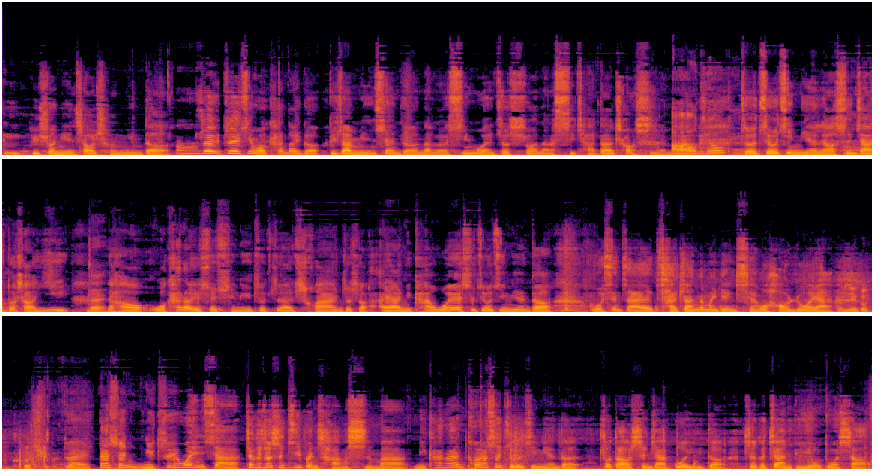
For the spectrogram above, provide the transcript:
例，比如说年少成名的。嗯最最近我看到一个比较明显的那个新闻，就是说那个喜茶的创始人嘛，OK OK，就九几年，然后身家多少亿，对，然后我。我看到有些情侣就就在传，就说：“哎呀，你看我也是九几年的，我现在才赚那么一点钱，我好弱呀。”那个不科学。对，但是你追问一下，这个就是基本常识嘛。你看看，同样是九几年的，做到身家过亿的这个占比有多少，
